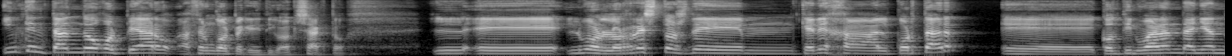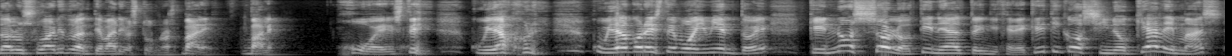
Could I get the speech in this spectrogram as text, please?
intentando golpear, hacer un golpe crítico, exacto. Eh, bueno, los restos de, mm, que deja al cortar eh, continuarán dañando al usuario durante varios turnos. Vale, vale. Joder, este, cuidado, con, cuidado con este movimiento, ¿eh? Que no solo tiene alto índice de crítico, sino que además,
